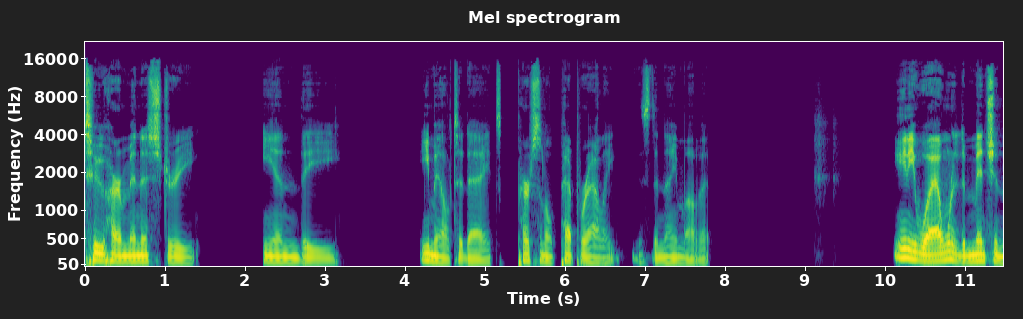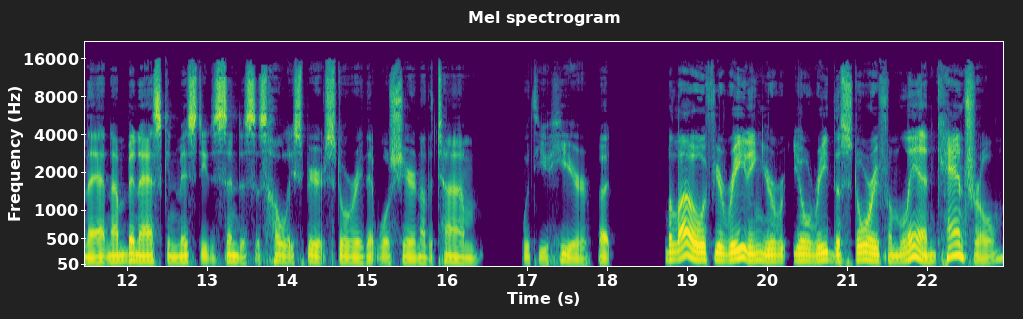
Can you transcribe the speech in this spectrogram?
to her ministry in the email today. It's Personal Pep Rally is the name of it. Anyway, I wanted to mention that, and I've been asking Misty to send us this Holy Spirit story that we'll share another time with you here. But below, if you're reading, you will read the story from Lynn Cantrell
